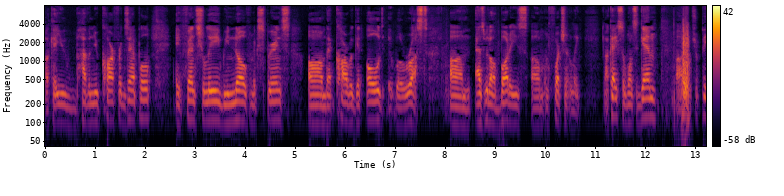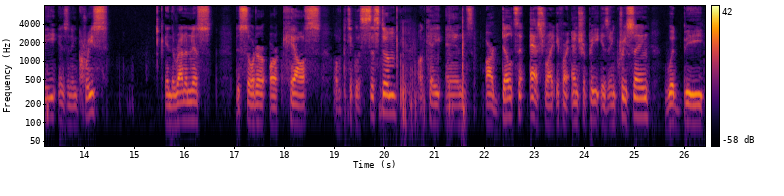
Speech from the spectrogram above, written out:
Okay, you have a new car, for example. Eventually, we know from experience um, that car will get old, it will rust. Um, as with our bodies, um, unfortunately. Okay, so once again, uh, entropy is an increase in the randomness, disorder, or chaos of a particular system. Okay, and our delta S, right, if our entropy is increasing, would be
